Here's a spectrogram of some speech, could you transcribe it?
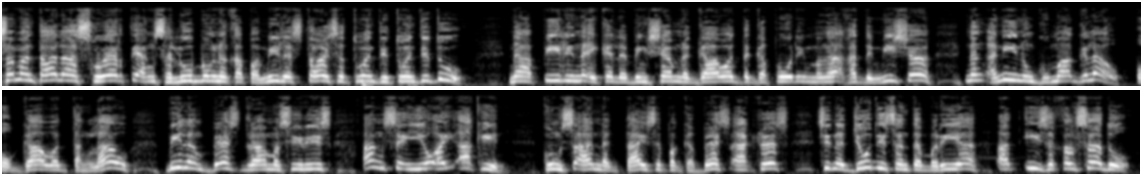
Samantala, swerte ang salubong ng Kapamilya Star sa 2022. Napili na ikalabing siyam na gawad tagapuring mga akademisya ng Aninong Gumagalaw o Gawad Tanglaw bilang Best Drama Series ang Sa Iyo Ay Akin kung saan nagtay sa pagka-Best Actress sina Judy Santa Maria at Isa Calzado.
